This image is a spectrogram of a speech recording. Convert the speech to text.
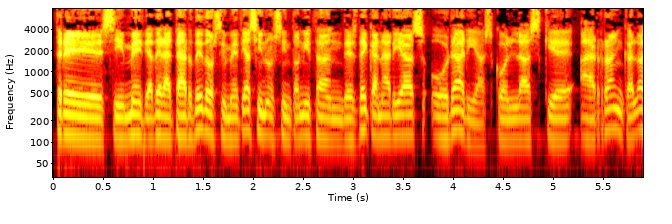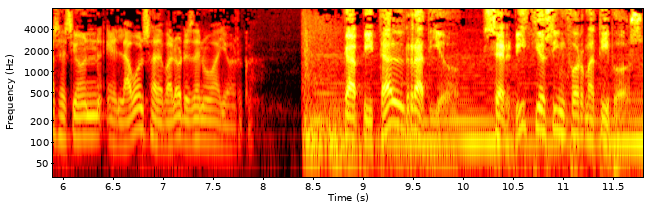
Tres y media de la tarde, dos y media si nos sintonizan desde Canarias, horarias con las que arranca la sesión en la Bolsa de Valores de Nueva York. Capital Radio, servicios informativos.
